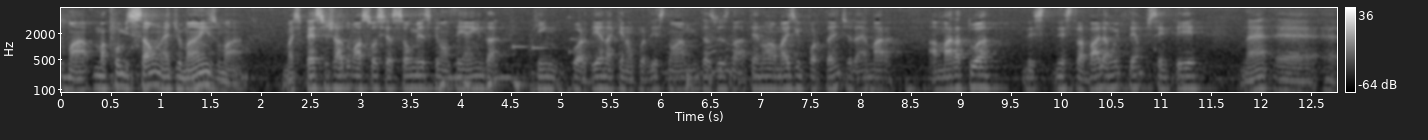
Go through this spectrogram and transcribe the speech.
uma, uma comissão né, de mães, uma, uma espécie já de uma associação mesmo que não tem ainda quem coordena, quem não coordena, não é, muitas vezes até não é mais importante, né, Mara? A Mara atua nesse, nesse trabalho há muito tempo sem ter né, é, é,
